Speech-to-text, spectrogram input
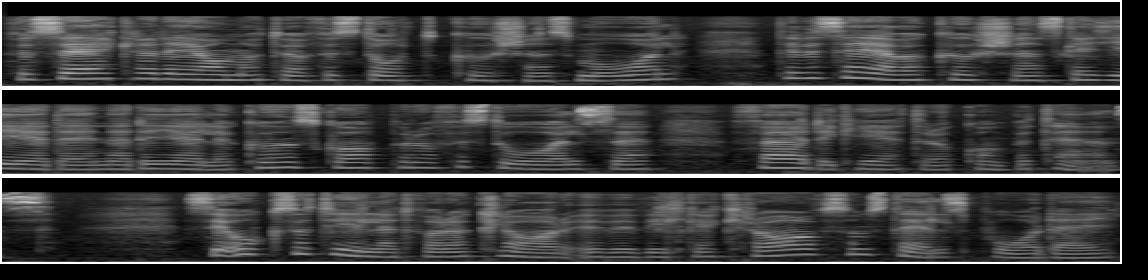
Försäkra dig om att du har förstått kursens mål, det vill säga vad kursen ska ge dig när det gäller kunskaper och förståelse, färdigheter och kompetens. Se också till att vara klar över vilka krav som ställs på dig,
